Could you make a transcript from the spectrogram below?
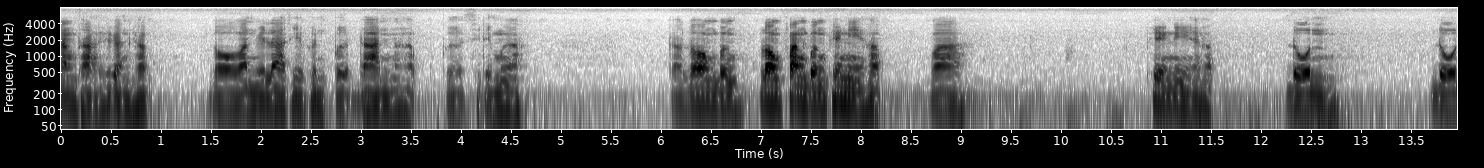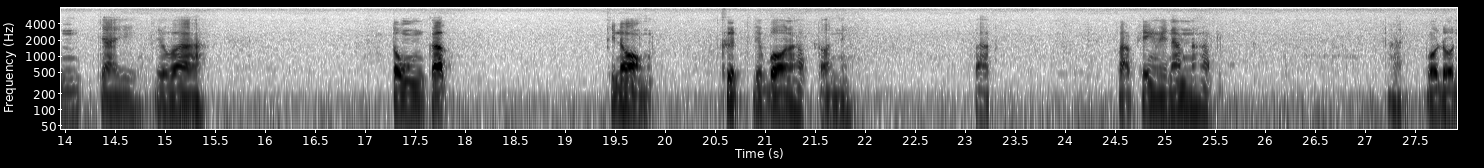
นั่งถ่ายคือกันครับ รอวันเวลาที่เพิ่นเปิดด่านนะครับเพื่อสิได้เมื่อก็ลองเบิงลองฟังเบิงเพลงนี้ครับ ว่า เพลงนี้นะครับ โดน โดนใจหรือว่า ตรงกับพี่น้องขึ้นหรือบอนะครับ ตอนนี้ฝากฝากเพลงไว้น้ำนะครับอาจบดน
